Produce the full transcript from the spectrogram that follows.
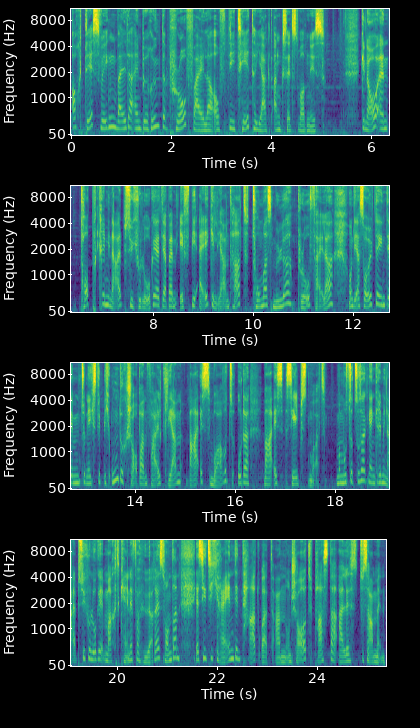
Auch deswegen, weil da ein berühmter Profiler auf die Täterjagd angesetzt worden ist. Genau, ein Top-Kriminalpsychologe, der beim FBI gelernt hat, Thomas Müller, Profiler. Und er sollte in dem zunächst wirklich undurchschaubaren Fall klären, war es Mord oder war es Selbstmord. Man muss dazu sagen, ein Kriminalpsychologe macht keine Verhöre, sondern er sieht sich rein den Tatort an und schaut, passt da alles zusammen.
